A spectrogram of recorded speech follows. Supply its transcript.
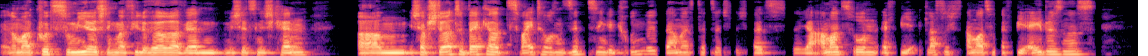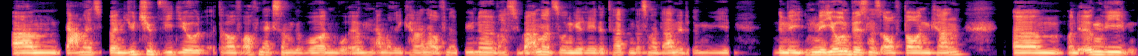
nochmal kurz zu mir. Ich denke mal, viele Hörer werden mich jetzt nicht kennen. Ähm, ich habe Störtebecker 2017 gegründet, damals tatsächlich als ja, Amazon, FBA, klassisches Amazon FBA-Business. Ähm, damals über ein YouTube-Video darauf aufmerksam geworden, wo irgendein Amerikaner auf einer Bühne was über Amazon geredet hat und dass man damit irgendwie eine, ein Millionen-Business aufbauen kann. Ähm, und irgendwie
